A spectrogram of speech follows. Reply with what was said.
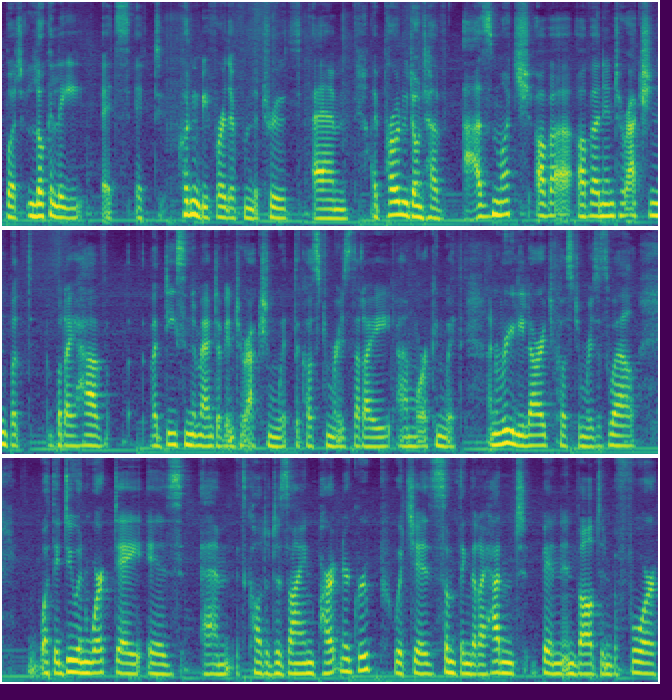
but luckily, it's it couldn't be further from the truth. Um, I probably don't have as much of a of an interaction, but but I have a decent amount of interaction with the customers that I am working with, and really large customers as well what they do in Workday is um, it's called a design partner group, which is something that I hadn't been involved in before.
